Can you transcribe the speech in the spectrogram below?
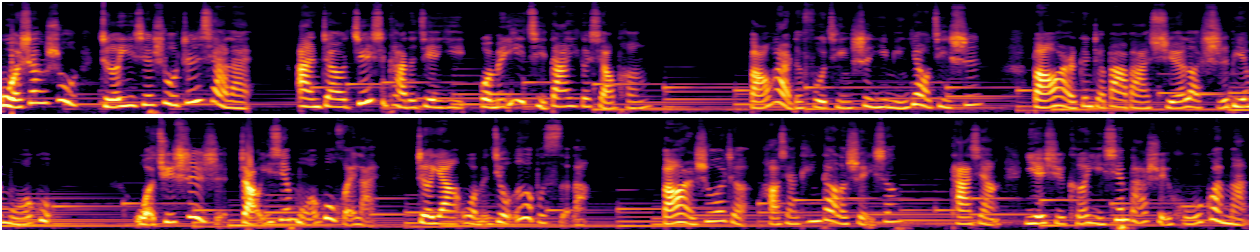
我上树折一些树枝下来，按照杰西卡的建议，我们一起搭一个小棚。”保尔的父亲是一名药剂师，保尔跟着爸爸学了识别蘑菇。我去试试找一些蘑菇回来，这样我们就饿不死了。保尔说着，好像听到了水声。他想，也许可以先把水壶灌满。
